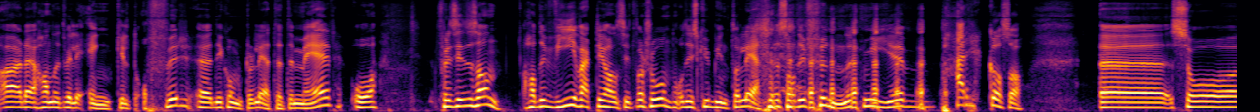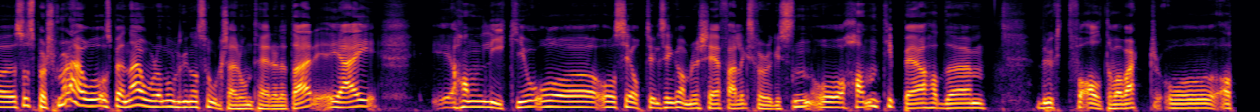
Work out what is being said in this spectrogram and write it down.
er det han et veldig enkelt offer. De kommer til å lete etter mer. Og for å si det sånn, hadde vi vært i hans situasjon, og de skulle begynt å lete, så hadde de funnet mye perk, altså. Så, så spørsmålet er jo, og spennende er hvordan Ole Gunnar Solskjær håndterer dette her. Jeg han liker jo å, å se opp til sin gamle sjef Alex Ferguson, og han tipper jeg hadde brukt for alt det var verdt, og at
